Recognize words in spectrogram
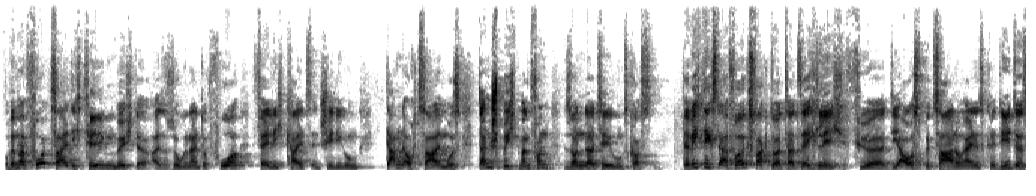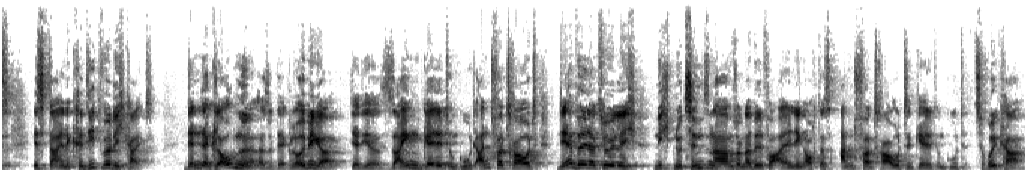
Und wenn man vorzeitig tilgen möchte, also sogenannte Vorfälligkeitsentschädigung, dann auch zahlen muss, dann spricht man von Sondertilgungskosten. Der wichtigste Erfolgsfaktor tatsächlich für die Ausbezahlung eines Kredites ist deine Kreditwürdigkeit. Denn der Glaubende, also der Gläubiger, der dir sein Geld und Gut anvertraut, der will natürlich nicht nur Zinsen haben, sondern will vor allen Dingen auch das anvertraute Geld und Gut zurückhaben.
